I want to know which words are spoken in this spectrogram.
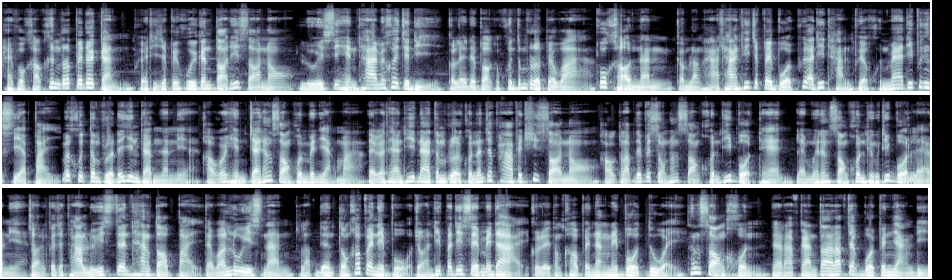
ให้พวกเขาขึ้นรถไปด้วยกัน เพื่อที่จะไปคุยกันต่อที่สอนอลูอิสที่เห็นท่าไม่ค่อยจะดี ก็เลยได้บอกกับคุณตำรวจไปว่า พวกเขานั้นกำลังหาทางที่จะไปบวชเพื่ออธิษฐานเผื่อคุณแม่ที่เพิ่งเสียไป เมื่อคุณตำรวจได้ยินแบบนั้นเนี่ยเขาก็เห็นใจทั้งสองคนเป็นอย่างมากแต่ก็แทนที่นายตำรวจคนนั้นจะพาไปที่สอนอเขากลับได้ไปส่งทั้งสองคนที่โบสถ์แทน และเมื่อทั้งสองคนถึงที่โบสถ์แล้วเนี่ยจอนก็จะพาลูอิสเดินทางต่อไป แต่ว่าลูอิสนั้นกลับเดินตรงเข้าไปในโบสถ์จอนที่ปฏิเสธไม่ได้ ก็เลยต้องเข้าไปนั่งในโบสถ์ด้วย ทั้งสองคนได้รับการต้อนรับจากโบสถ์เป็นอย่างดี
